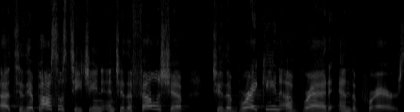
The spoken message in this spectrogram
uh, to the apostles' teaching, and to the fellowship, to the breaking of bread and the prayers.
